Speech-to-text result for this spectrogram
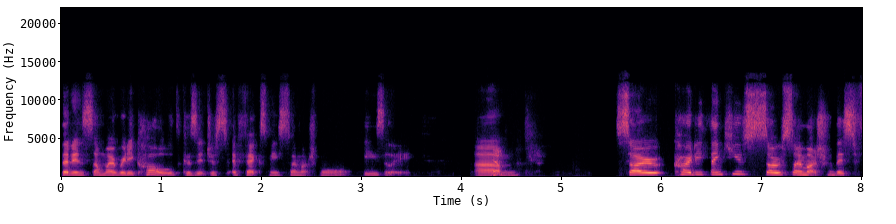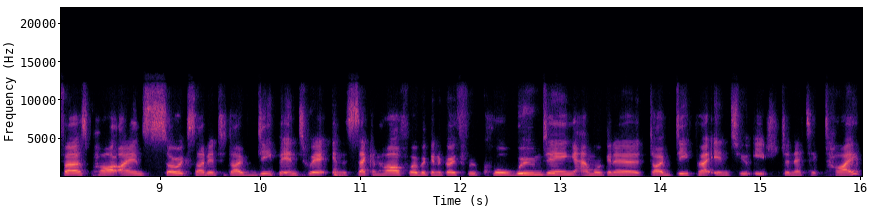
than in somewhere really cold because it just affects me so much more easily. Um, yeah. So, Cody, thank you so, so much for this first part. I am so excited to dive deeper into it in the second half, where we're going to go through core wounding and we're going to dive deeper into each genetic type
